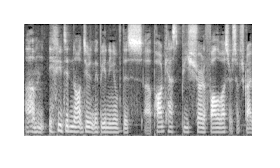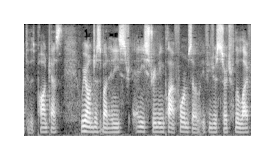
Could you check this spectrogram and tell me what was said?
Um, if you did not do it in the beginning of this uh, podcast, be sure to follow us or subscribe to this podcast. We're on just about any any streaming platform, so if you just search for the life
